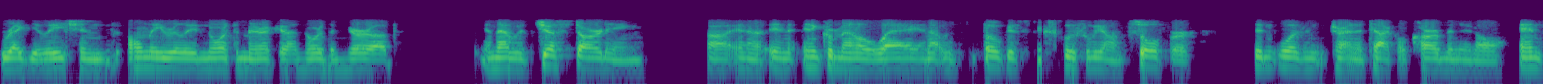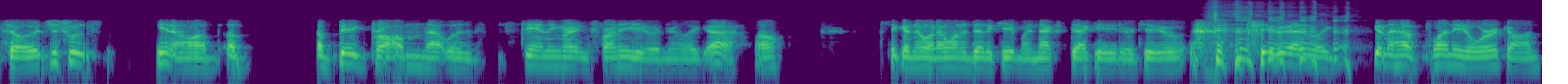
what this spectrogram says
regulations only really in north america and northern europe. And that was just starting uh, in, a, in an incremental way, and that was focused exclusively on sulfur. Didn't wasn't trying to tackle carbon at all, and so it just was, you know, a, a a big problem that was standing right in front of you, and you're like, ah, well, I think I know what I want to dedicate my next decade or two to, and like gonna have plenty to work on.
